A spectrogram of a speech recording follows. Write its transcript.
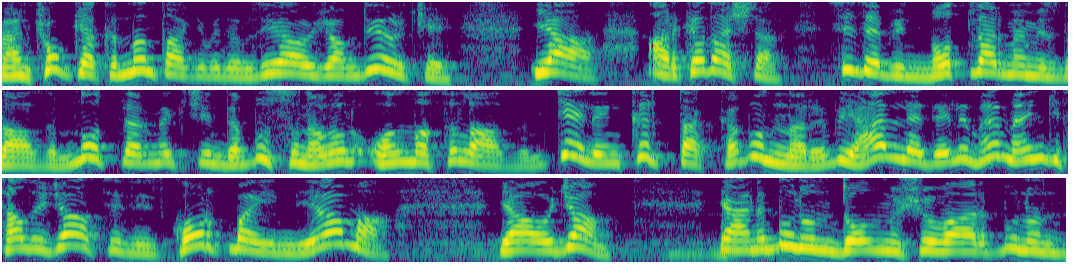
ben çok yakından takip ediyorum. Ziya hocam diyor ki ya arkadaşlar size bir not vermemiz lazım. Not vermek için de bu sınavın olması lazım. Gelin 40 dakika bunları bir halledelim. Hemen git alacağız sizi. Korkmayın diye ama ya hocam yani bunun dolmuşu var, bunun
